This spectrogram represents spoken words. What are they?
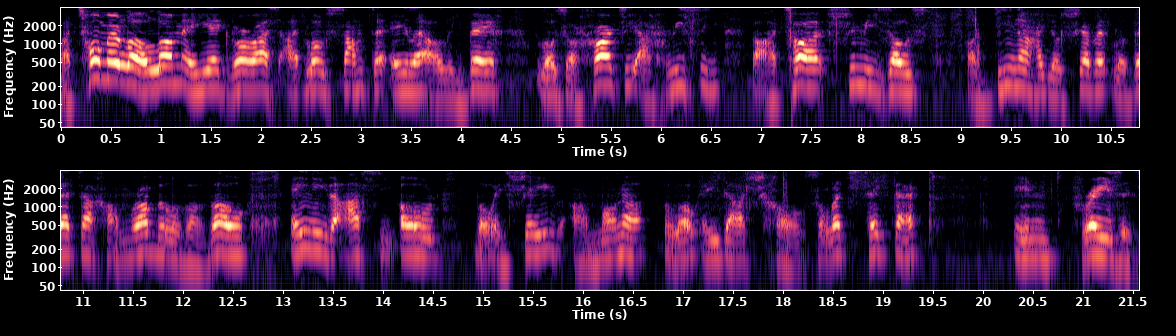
ותאמר לעולם אהיה גבורס עד לא שמת אלה על ליבך, לא זכרתי אחריסי, ועתה שמי זוס הדינה היושבת לבטח אמרה בלבבו, איני ואפסי עוד, לא אשב אלמונה ולא אדע שכול. So let's take that in phrases.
